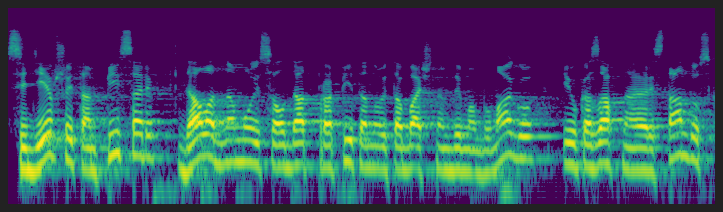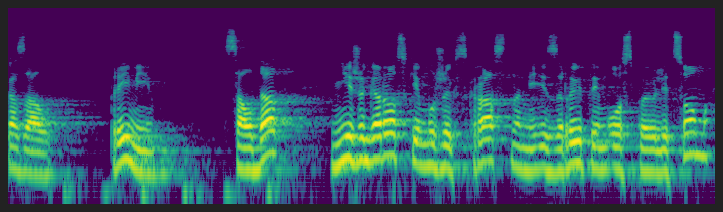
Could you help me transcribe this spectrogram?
Сидевший там писарь дал одному из солдат пропитанную табачным дымом бумагу и, указав на арестанту, сказал «Прими». Солдат Нижегородский мужик с красными, изрытым оспою лицом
